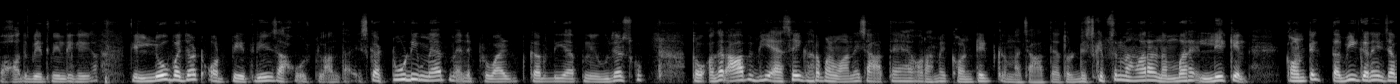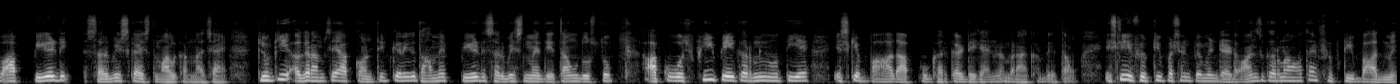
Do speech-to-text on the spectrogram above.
बहुत बेहतरीन दिखेगा कि लो बजट और बेहतरीन सा हाउस प्लान था। इसका टू मैप मैंने प्रोवाइड कर दिया अपने यूज़र्स को। तो अगर आप भी ऐसे घर बनवाने चाहते हैं और हमें कॉन्टेक्ट करना चाहते हैं तो डिस्क्रिप्शन में हमारा नंबर है, लेकिन कांटेक्ट तभी करें जब आप पेड सर्विस का इस्तेमाल करना चाहें। क्योंकि अगर हमसे आप कांटेक्ट करेंगे तो हमें पेड सर्विस मैं देता हूँ दोस्तों। आपको कुछ फ़ी पे करनी होती है, इसके बाद आपको घर का डिज़ाइन में बना कर देता हूँ। इसके लिए फिफ्टी परसेंट पेमेंट एडवांस करना होता है फिफ्टी बाद में।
